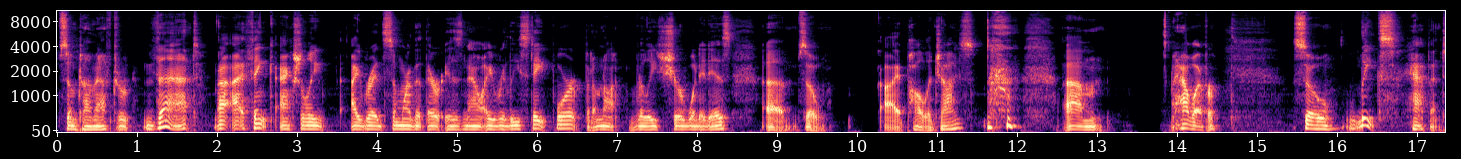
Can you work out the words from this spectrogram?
sometime after that, I, I think actually I read somewhere that there is now a release date for it, but I'm not really sure what it is. Uh, so I apologize. um, however, so leaks happened,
